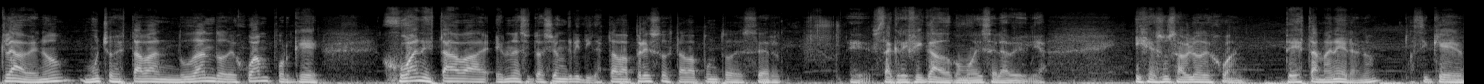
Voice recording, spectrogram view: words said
clave, ¿no? Muchos estaban dudando de Juan porque Juan estaba en una situación crítica, estaba preso, estaba a punto de ser eh, sacrificado, como dice la Biblia. Y Jesús habló de Juan de esta manera, ¿no? Así que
